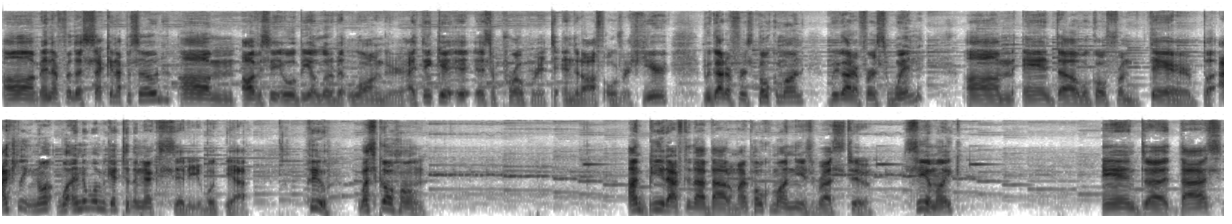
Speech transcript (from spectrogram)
Um, and then for the second episode, um, obviously it will be a little bit longer. I think it, it, it's appropriate to end it off over here. We got our first Pokemon. We got our first win. Um, and uh, we'll go from there. But actually, you know what? We'll end it when we get to the next city. We'll, yeah. Phew. Let's go home. I'm beat after that battle. My Pokemon needs rest too. See you, Mike. And uh, that's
